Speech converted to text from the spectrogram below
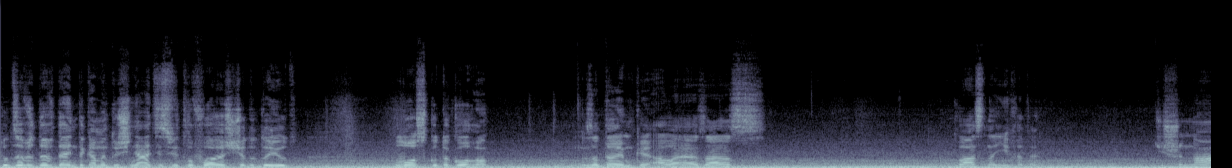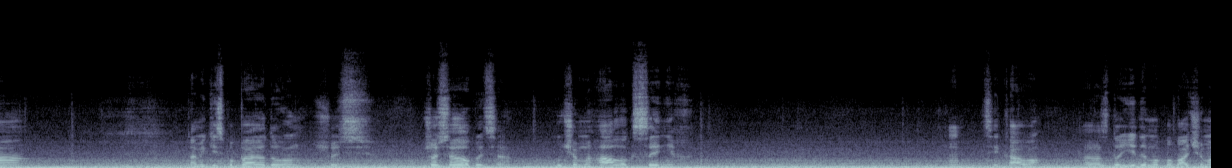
Тут завжди в день така метушня, ці світлофори ще додають лоску такого затримки, але зараз класно їхати. Тишина. Там якісь попереду вон, щось, щось робиться. Куча мигалок синіх. Хм, Цікаво. Зараз доїдемо, побачимо.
